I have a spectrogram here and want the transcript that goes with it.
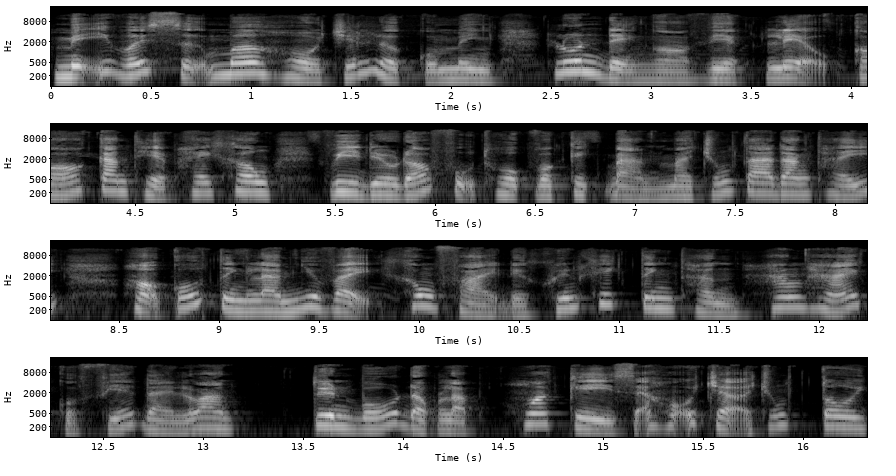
Mỹ với sự mơ hồ chiến lược của mình luôn để ngỏ việc liệu có can thiệp hay không vì điều đó phụ thuộc vào kịch bản mà chúng ta đang thấy. Họ cố tình làm như vậy không phải để khuyến khích tinh thần hăng hái của phía Đài Loan tuyên bố độc lập, Hoa Kỳ sẽ hỗ trợ chúng tôi.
